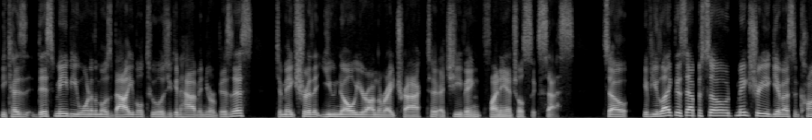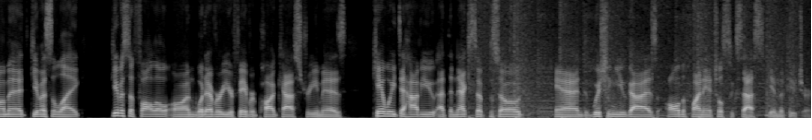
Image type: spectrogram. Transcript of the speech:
because this may be one of the most valuable tools you can have in your business to make sure that you know you're on the right track to achieving financial success. So, if you like this episode, make sure you give us a comment, give us a like, give us a follow on whatever your favorite podcast stream is. Can't wait to have you at the next episode and wishing you guys all the financial success in the future.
